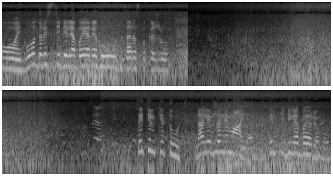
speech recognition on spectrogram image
Ой, водорості біля берегу. Зараз покажу. Це тільки тут. Далі вже немає. Тільки біля берегу.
